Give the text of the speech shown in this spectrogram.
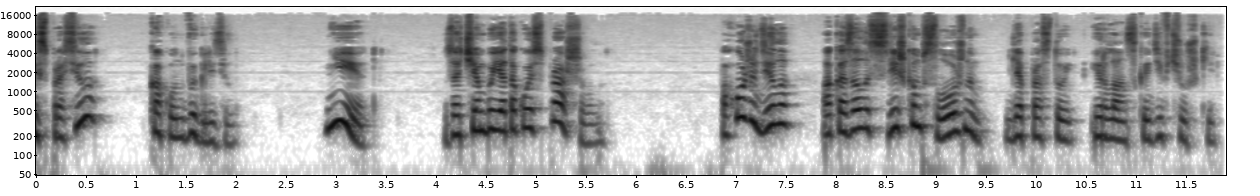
Ты спросила, как он выглядел? Нет. Зачем бы я такое спрашивала? Похоже, дело оказалось слишком сложным для простой ирландской девчушки.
